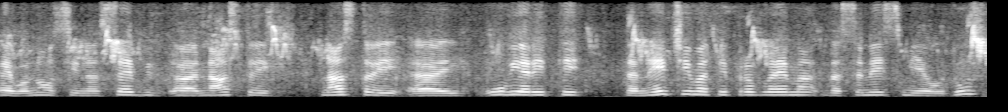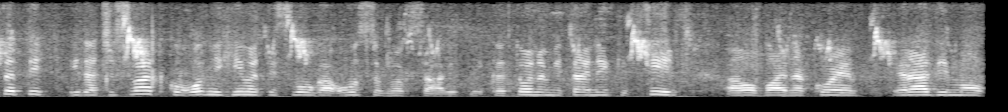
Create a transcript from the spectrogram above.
evo nosi na sebi, e, nastoji, nastoji e, ih uvjeriti da neće imati problema, da se ne smije odustati i da će svatko od njih imati svoga osobnog savjetnika. To nam je taj neki cilj ovaj, na kojem radimo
